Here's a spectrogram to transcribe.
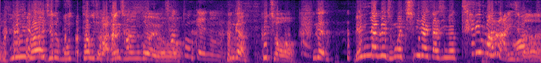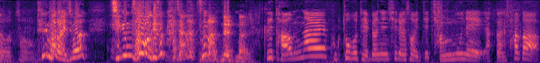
거 분위기 파악을 제대로 못하고 좀 와당창한 거예요. 산통 깨는 그러니까 그쵸. 그러니까 맥락을 정말 치밀하게 따지면 틀린 말은 아니지만 아, 그쵸, 그쵸. 틀린 말은 아니지만 지금 상황에서 가장 해서는 안 될 말. 그 다음날 국토부 대변인실에서 이제 장문에 약간 사과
